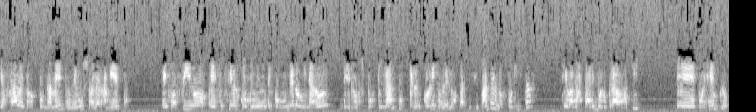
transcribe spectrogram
ya saben los fundamentos de uso de la herramienta. Eso ha sido, eso ha sido el común, el común denominador de los postulantes, corrijo, de los participantes, de los foristas que van a estar involucrados aquí. Eh, por ejemplo,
